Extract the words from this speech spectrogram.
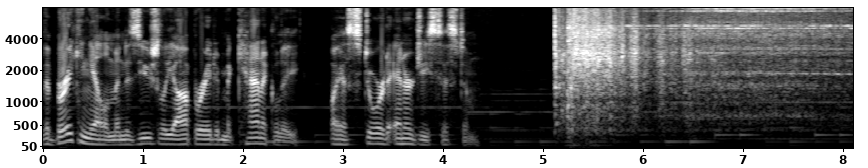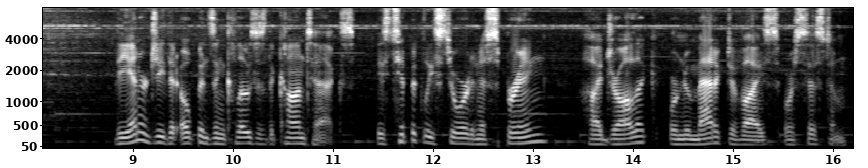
The breaking element is usually operated mechanically by a stored energy system. The energy that opens and closes the contacts is typically stored in a spring, hydraulic, or pneumatic device or system.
